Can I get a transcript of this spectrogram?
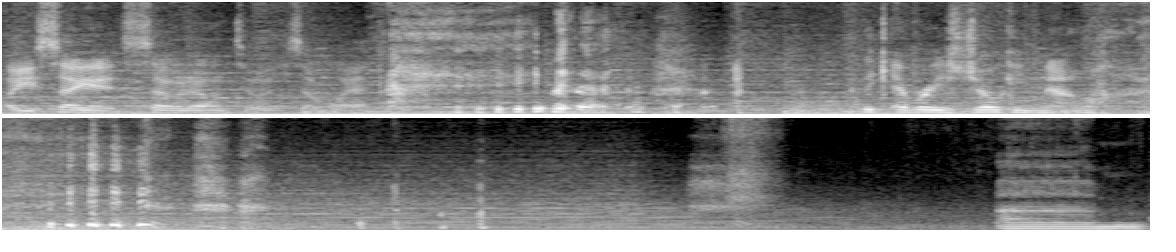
Are you saying it's sewed onto it somewhere? I think everybody's joking now. um,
